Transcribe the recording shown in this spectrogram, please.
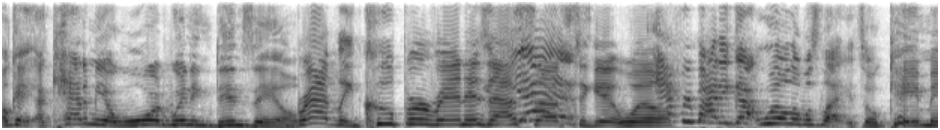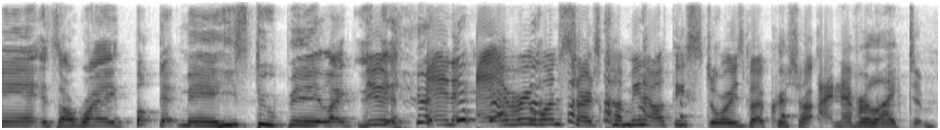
okay, Academy Award winning Denzel, Bradley Cooper ran his ass Yes! up to get Will. Everybody got Will. It was like, it's okay, man. It's all right. Fuck that man. He's stupid. Like, Dude, and everyone starts coming out with these stories about Chris Rock. I never liked him.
